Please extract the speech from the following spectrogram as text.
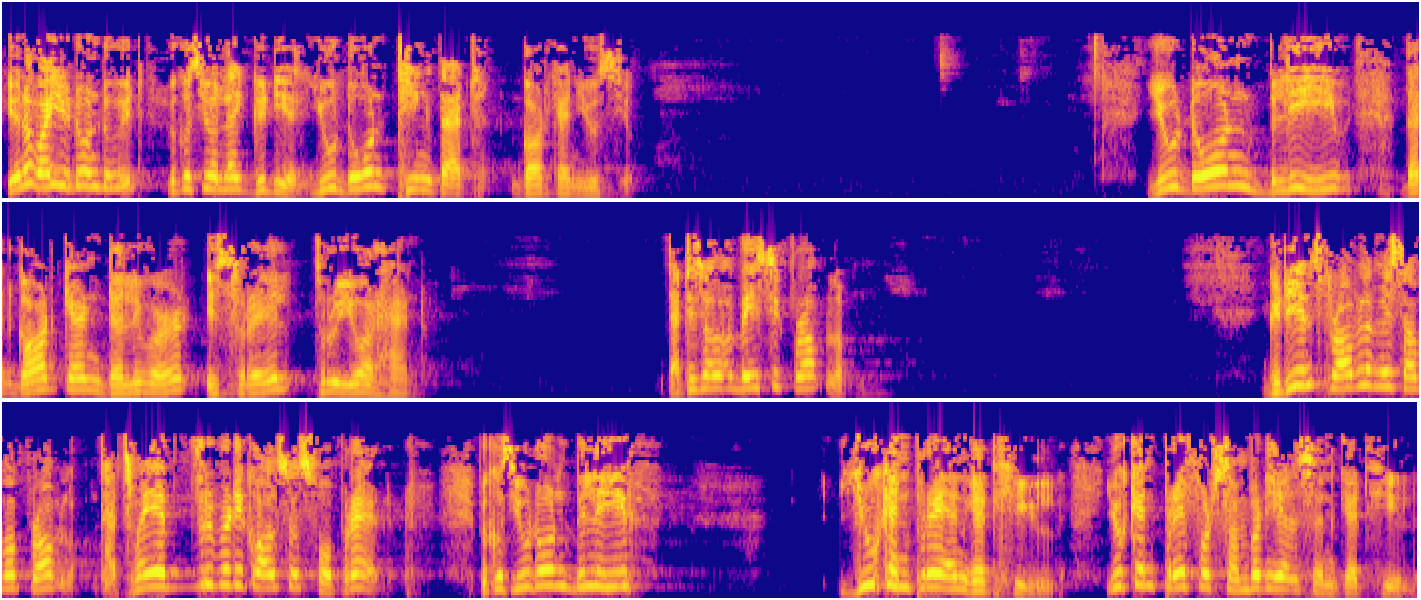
You know why you don't do it? Because you're like Gideon. You don't think that God can use you. You don't believe that God can deliver Israel through your hand. That is our basic problem. Gideon's problem is our problem. That's why everybody calls us for prayer. Because you don't believe you can pray and get healed. You can pray for somebody else and get healed.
